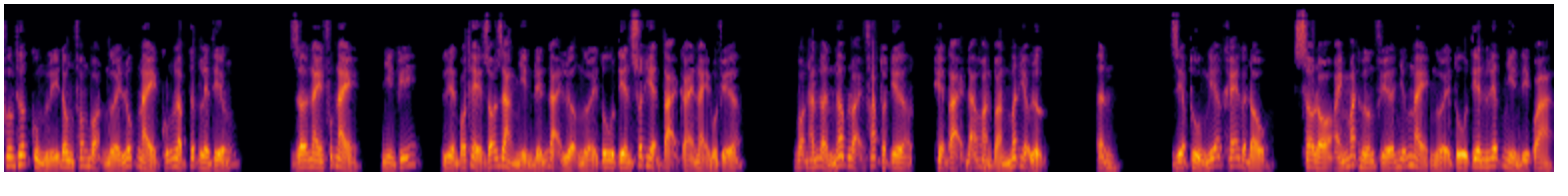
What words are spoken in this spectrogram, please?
Phương thước cùng lý đông phong bọn người lúc này cũng lập tức lên tiếng. Giờ này phút này, nhìn kỹ liền có thể rõ ràng nhìn đến đại lượng người tu tiên xuất hiện tại cái này một phía. Bọn hắn ẩn nấp loại pháp thuật kia, hiện tại đã hoàn toàn mất hiệu lực. Ân. Diệp thủ nghĩa khẽ gật đầu, sau đó ánh mắt hướng phía những n à y người tu tiên liếc nhìn đi qua.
